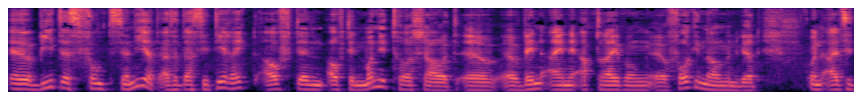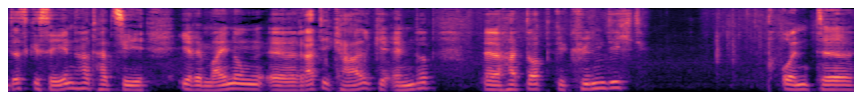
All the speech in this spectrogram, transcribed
äh, wie das funktioniert. Also dass sie direkt auf den auf den Monitor schaut, äh, äh, wenn eine Abtreibung äh, vorgenommen wird. Und als sie das gesehen hat, hat sie ihre Meinung äh, radikal geändert, äh, hat dort gekündigt und äh,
